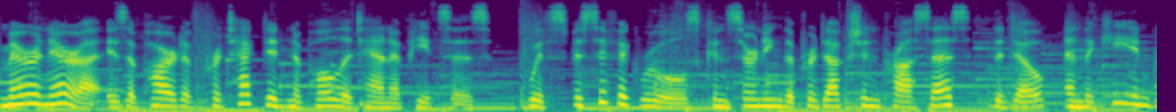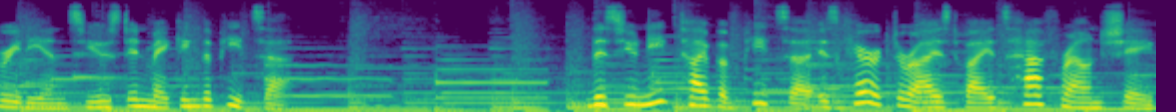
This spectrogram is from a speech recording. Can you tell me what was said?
Marinara is a part of protected Napolitana pizzas, with specific rules concerning the production process, the dough, and the key ingredients used in making the pizza. This unique type of pizza is characterized by its half-round shape,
